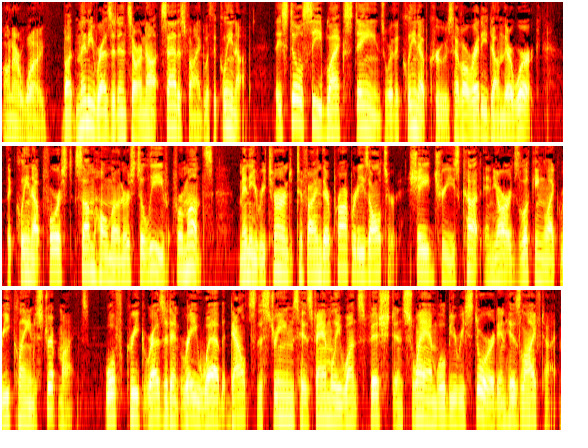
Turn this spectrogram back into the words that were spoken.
on our way. But many residents are not satisfied with the cleanup. They still see black stains where the cleanup crews have already done their work. The cleanup forced some homeowners to leave for months. Many returned to find their properties altered, shade trees cut, and yards looking like reclaimed strip mines. Wolf Creek resident Ray Webb doubts the streams his family once fished and swam will be restored in his lifetime.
